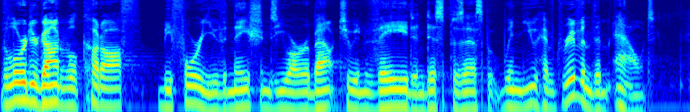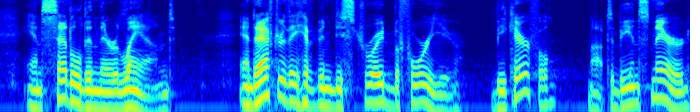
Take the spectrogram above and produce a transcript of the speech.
The Lord your God will cut off before you the nations you are about to invade and dispossess, but when you have driven them out and settled in their land, and after they have been destroyed before you, be careful not to be ensnared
